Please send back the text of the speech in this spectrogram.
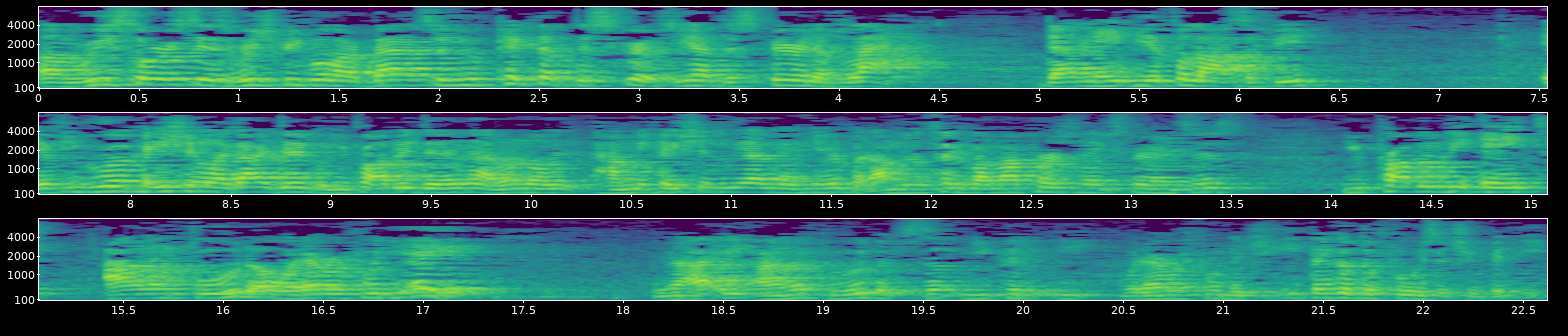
um, resources. Rich people are bad. So you picked up the scripts. You have the spirit of lack. That may be a philosophy. If you grew up Haitian like I did, but you probably didn't. I don't know how many Haitians we have in here, but I'm going to tell you about my personal experiences. You probably ate island food or whatever food you ate. You know, I ate island food, but some, you could eat whatever food that you eat. Think of the foods that you've been eating.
